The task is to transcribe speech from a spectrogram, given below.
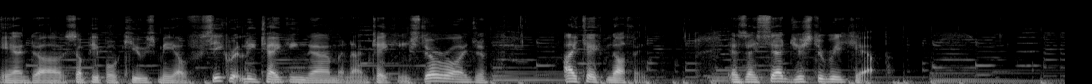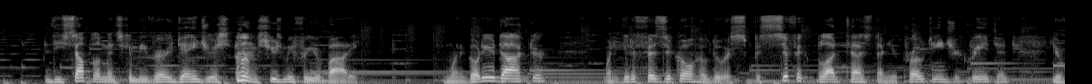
And uh, some people accuse me of secretly taking them and I'm taking steroids. I take nothing. As I said, just to recap, these supplements can be very dangerous, excuse me, for your body. You want to go to your doctor, when you get a physical, he'll do a specific blood test on your proteins, your creatine, your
